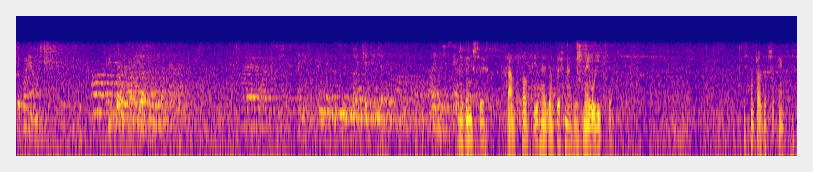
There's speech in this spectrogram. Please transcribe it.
Zapomniałem. Największy chram Sofii znajdujący się na głównej ulicy. Jest naprawdę przepiękny.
